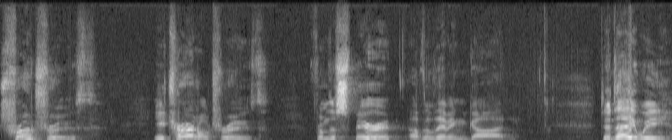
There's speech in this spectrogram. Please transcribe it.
true truth, eternal truth, from the Spirit of the living God. Today we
